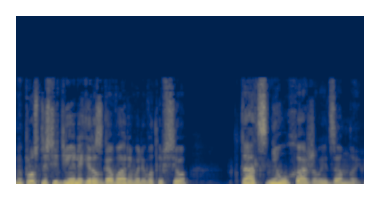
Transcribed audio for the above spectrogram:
Мы просто сидели и разговаривали, вот и все. Тац не ухаживает за мной.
